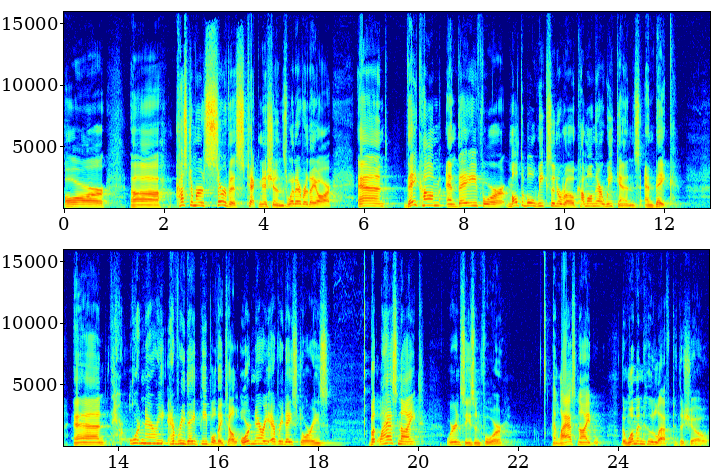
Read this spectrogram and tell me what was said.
or uh, customer service technicians, whatever they are. And they come and they, for multiple weeks in a row, come on their weekends and bake. And they're ordinary, everyday people. They tell ordinary, everyday stories. But last night, we're in season four, and last night, the woman who left the show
